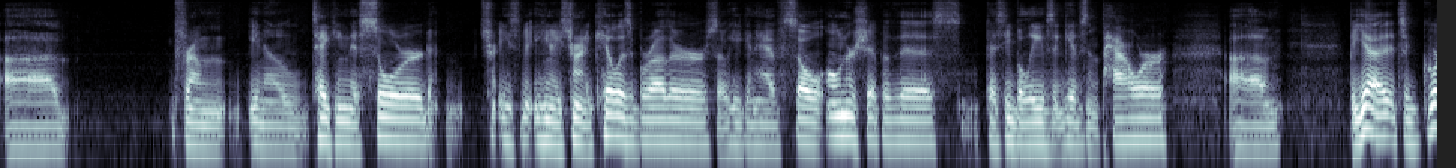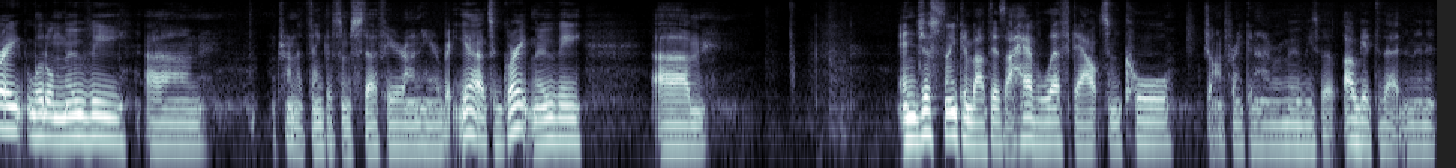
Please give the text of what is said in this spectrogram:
Uh, from you know taking this sword. He's you know he's trying to kill his brother so he can have sole ownership of this because he believes it gives him power. Um, but yeah it's a great little movie. Um, i'm trying to think of some stuff here on here but yeah it's a great movie. Um, and just thinking about this i have left out some cool John Frankenheimer movies, but I'll get to that in a minute.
